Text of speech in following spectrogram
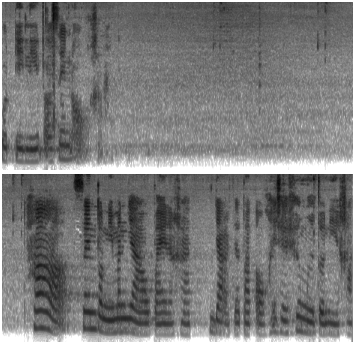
กด delete เอาเส้นออกค่ะ ถ้าเส้นตรงนี้มันยาวไปนะคะ อยากจะตัดออกให้ใช้เครื่องมือตัวนี้ค่ะ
